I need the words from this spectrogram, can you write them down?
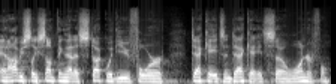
and obviously something that has stuck with you for decades and decades. So wonderful.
